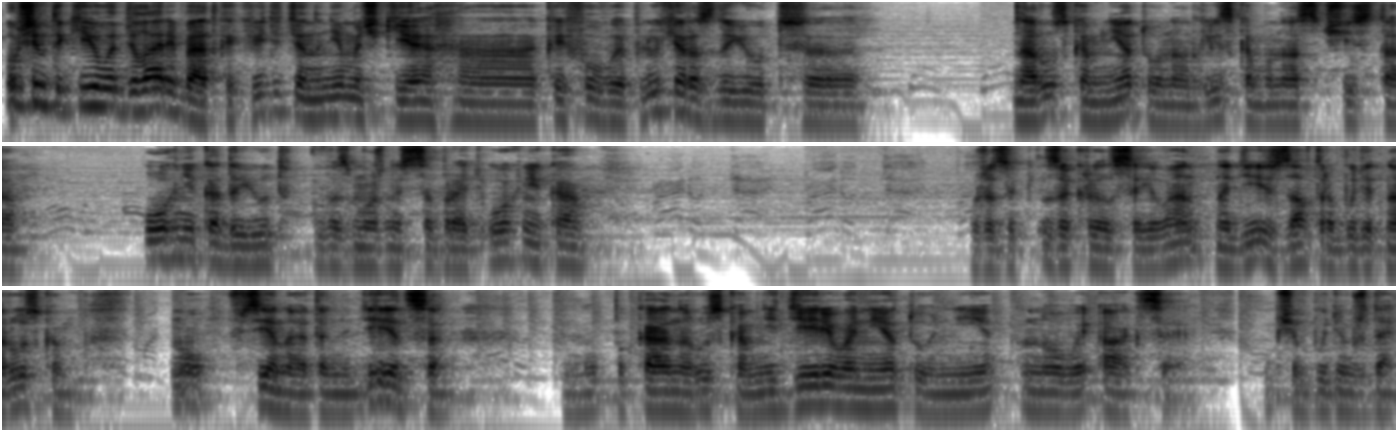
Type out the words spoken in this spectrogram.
В общем, такие вот дела, ребят. Как видите, на немочке э, кайфовые плюхи раздают. Э, на русском нету, на английском у нас чисто огника дают. Возможность собрать огника. Уже зак закрылся Иван. Надеюсь, завтра будет на русском. Ну, все на это надеются. Но пока на русском ни дерева нету, ни новой акции. В общем, будем ждать.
